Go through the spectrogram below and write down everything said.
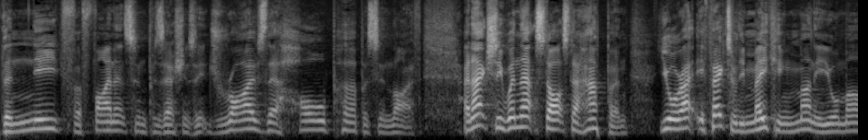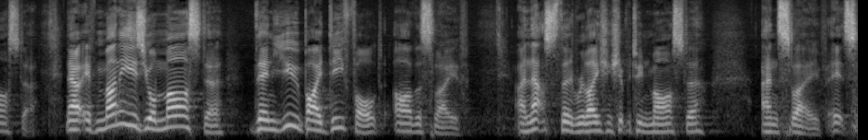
the need for finance and possessions. And it drives their whole purpose in life. And actually, when that starts to happen, you're effectively making money your master. Now, if money is your master, then you, by default, are the slave. And that's the relationship between master and slave. It's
